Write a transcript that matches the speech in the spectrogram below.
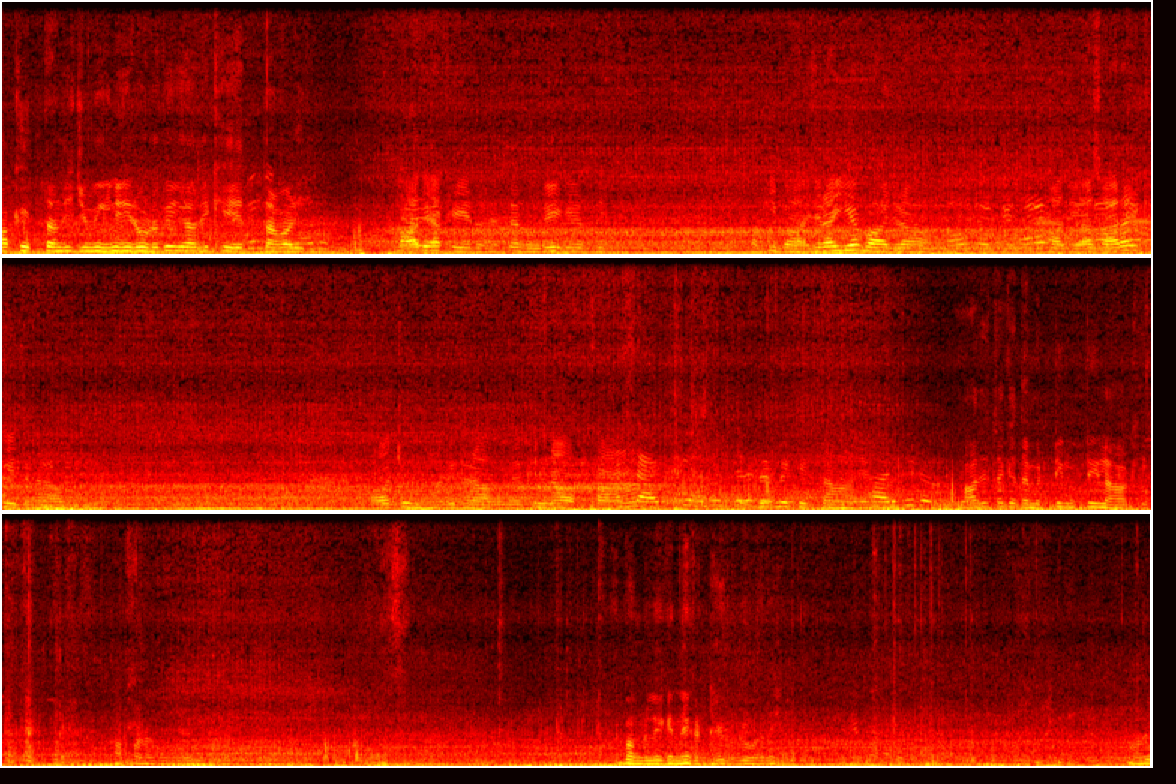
ਆ ਖੇਤਾਂ ਦੀ ਜ਼ਮੀਨ ਹੀ ਰੁੜ ਗਈ ਆ ਦੇ ਖੇਤਾਂ ਵਾਲੀ। ਆ ਆ ਖੇਤ ਹੈ ਤੇ ਰੁੜੇ ਗਏ ਤੇ ਬਾਕੀ ਬਾਜਰਾ ਹੀ ਆ, ਬਾਜਰਾ। ਆ ਦੇ ਆ ਸਾਰਾ ਹੀ ਖੇਤ ਖਰਾਬ ਹੋ ਗਿਆ। ਆ ਝੋਨਾ ਵੀ ਖਰਾਬ ਹੋ ਗਿਆ, ਕਿੰਨਾ ਔਖਾ ਨਾ ਇੱਧਰਲੇ ਖੇਤਾਂ ਆਇਆ ਹੜ ਵੀ ਤਾਂ ਕਿਤੇ ਮਿੱਟੀ ਮੁੱਟੀ ਲਾ ਕੇ ਆਪਣਾ ਬੰਗਲੇ ਕਿੰਨੇ ਇਕੱਠੇ ਹੋਏ ਉਹਦੇ। ਉਹਦੇ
